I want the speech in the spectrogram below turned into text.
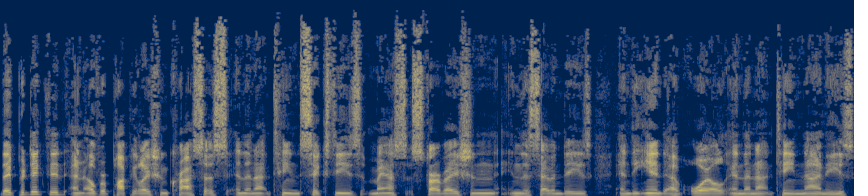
They predicted an overpopulation crisis in the 1960s, mass starvation in the 70s, and the end of oil in the 1990s.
